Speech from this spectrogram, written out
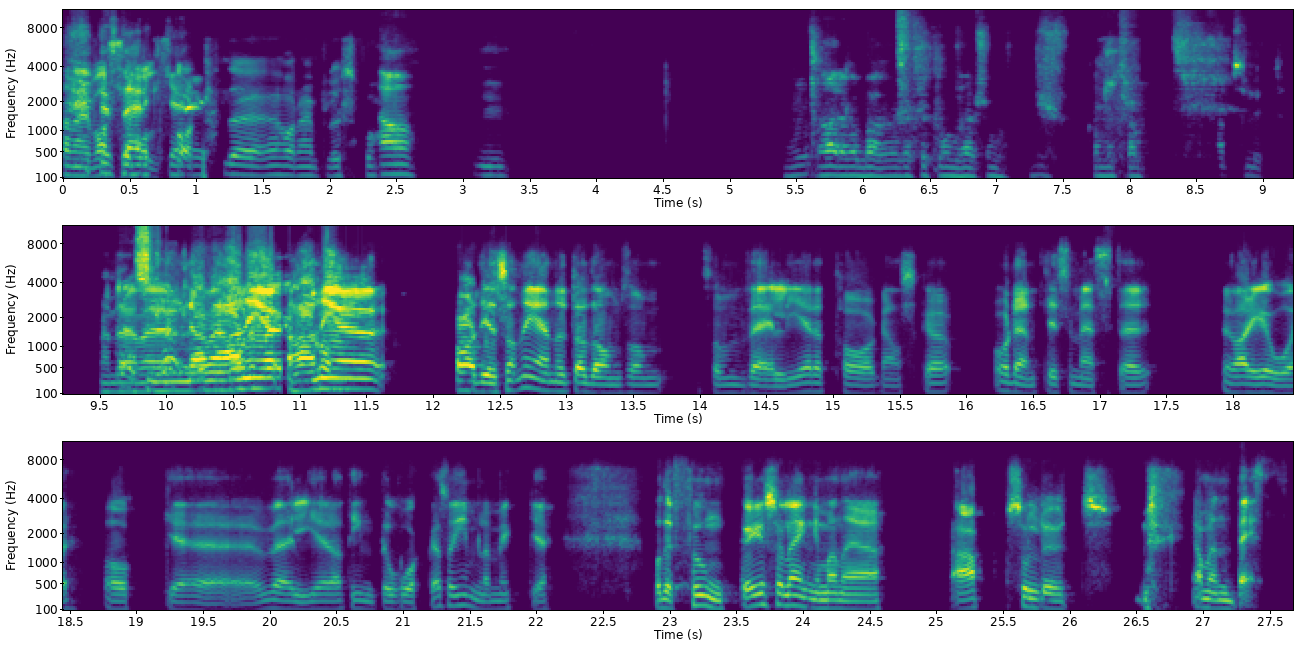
han är vass i voltstart. Det har han en plus på. Ja. Mm. Mm, ja, det var bara en reflektion här som kommit fram. Absolut. Men, med... ja, men han är ju, han är ju, Adelsson är en av dem som, som väljer att ta ganska ordentlig semester varje år och eh, väljer att inte åka så himla mycket. Och det funkar ju så länge man är absolut ja, men bäst.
